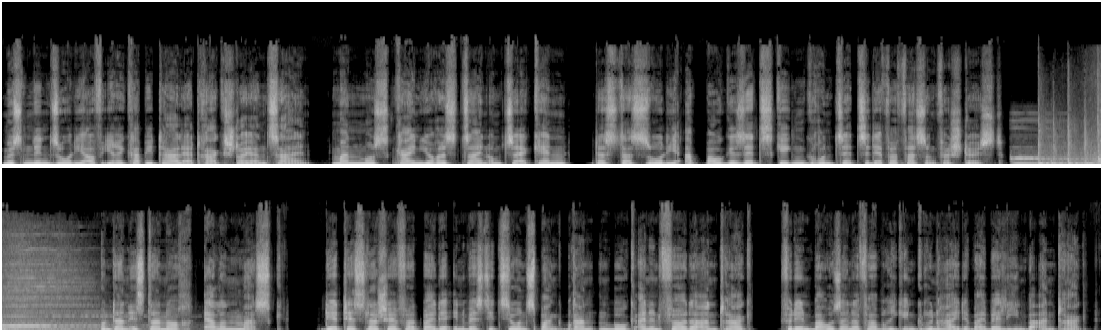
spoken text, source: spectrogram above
müssen den Soli auf ihre Kapitalertragssteuern zahlen. Man muss kein Jurist sein, um zu erkennen, dass das Soli-Abbaugesetz gegen Grundsätze der Verfassung verstößt. Und dann ist da noch Elon Musk. Der Tesla-Chef hat bei der Investitionsbank Brandenburg einen Förderantrag für den Bau seiner Fabrik in Grünheide bei Berlin beantragt.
